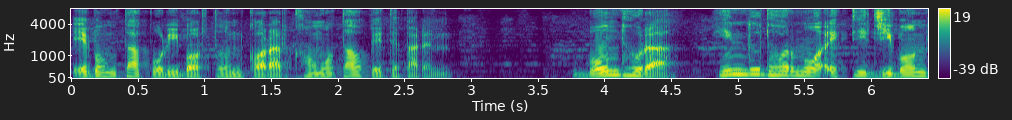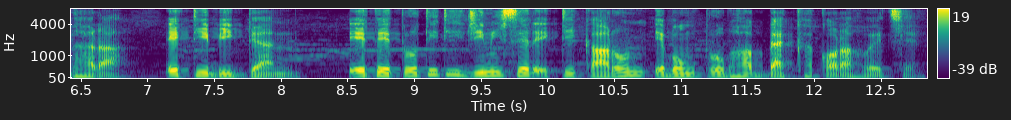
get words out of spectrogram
এবং তা পরিবর্তন করার ক্ষমতাও পেতে পারেন। বন্ধুরা, হিন্দু ধর্ম একটি জীবনধারা, একটি বিজ্ঞান। এতে প্রতিটি জিনিসের একটি কারণ এবং প্রভাব ব্যাখ্যা করা হয়েছে।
